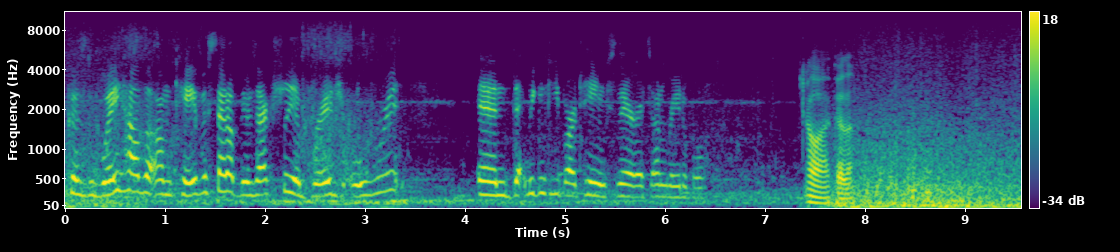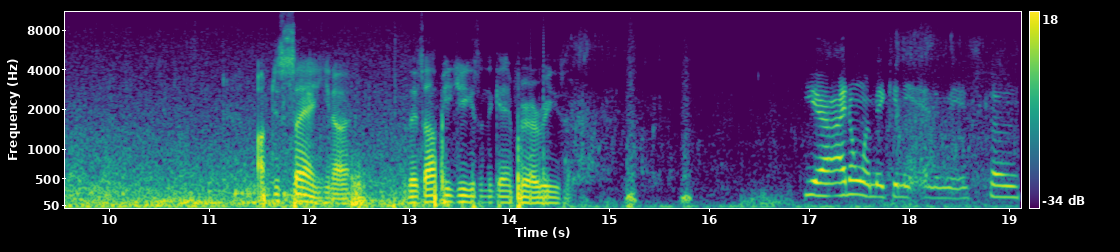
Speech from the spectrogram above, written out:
because the way how the um cave is set up, there's actually a bridge over it, and that we can keep our tanks there. It's unraidable. Oh, okay then. I'm just saying, you know, there's RPGs in the game for a reason. Yeah, I don't want to make any enemies because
